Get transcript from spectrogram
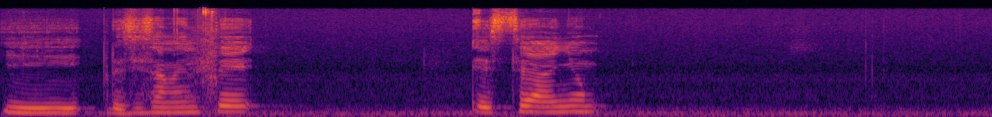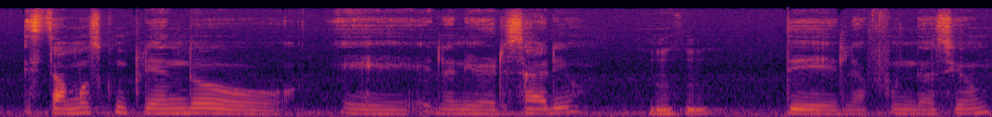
y precisamente este año estamos cumpliendo eh, el aniversario de la fundación.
